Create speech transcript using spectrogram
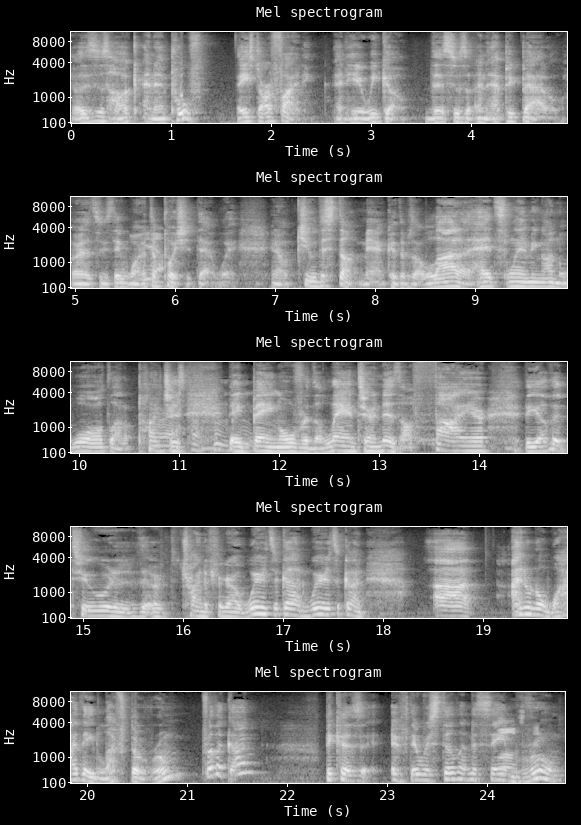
This is Huck, and then poof, they start fighting. And here we go. This is an epic battle, or at least they wanted Yeah. to push it that way. You know, cue the stunt man because there was a lot of head slamming on the walls, a lot of punches. they bang over the lantern. There's a fire. The other two are, are trying to figure out where's the gun. Where's the gun? Uh, I don't know why they left the room for the gun because if they were still in the same Well, room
